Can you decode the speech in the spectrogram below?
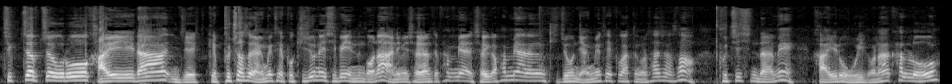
직접적으로 가위랑 이제 이렇게 붙여서 양면 테이프 기존에 집에 있는 거나 아니면 저희한테 판매 저희가 판매하는 기존 양면 테이프 같은 걸 사셔서 붙이신 다음에 가위로 오이거나 칼로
